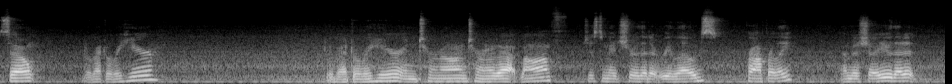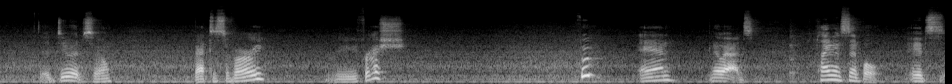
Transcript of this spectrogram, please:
So, go back over here. Go back over here and turn on, turn that off, just to make sure that it reloads properly. I'm going to show you that it did do it. So, back to Safari, refresh, and no ads. Plain and simple. It's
